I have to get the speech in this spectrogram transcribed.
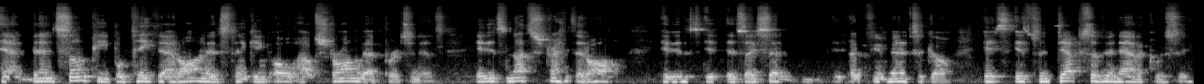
And then some people take that on as thinking, oh, how strong that person is. It is not strength at all. It is, it, as I said a few minutes ago, it's, it's the depths of inadequacy.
